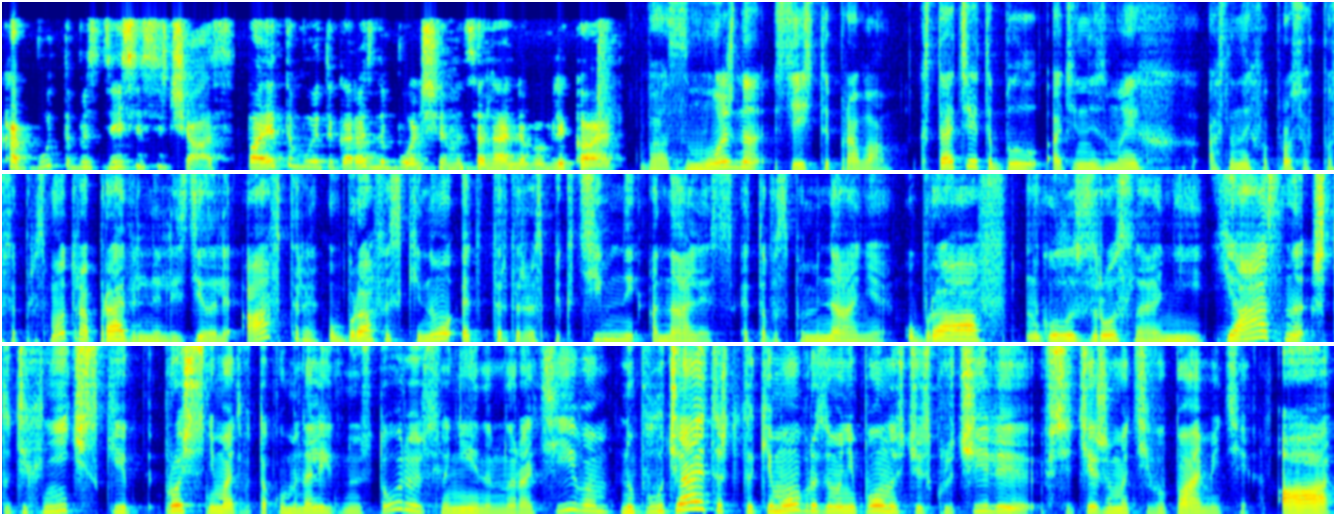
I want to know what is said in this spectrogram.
как будто бы здесь и сейчас. Поэтому это гораздо больше эмоционально вовлекает. Возможно, здесь ты права. Кстати, это был один из моих основных вопросов после просмотра, правильно ли сделали авторы, убрав из кино этот ретроспективный анализ, это воспоминание, убрав голос взрослые они. Ясно, что технически проще снимать вот такую монолитную историю с линейным нарративом, но получается, что таким образом они полностью исключили все те же мотивы памяти. А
